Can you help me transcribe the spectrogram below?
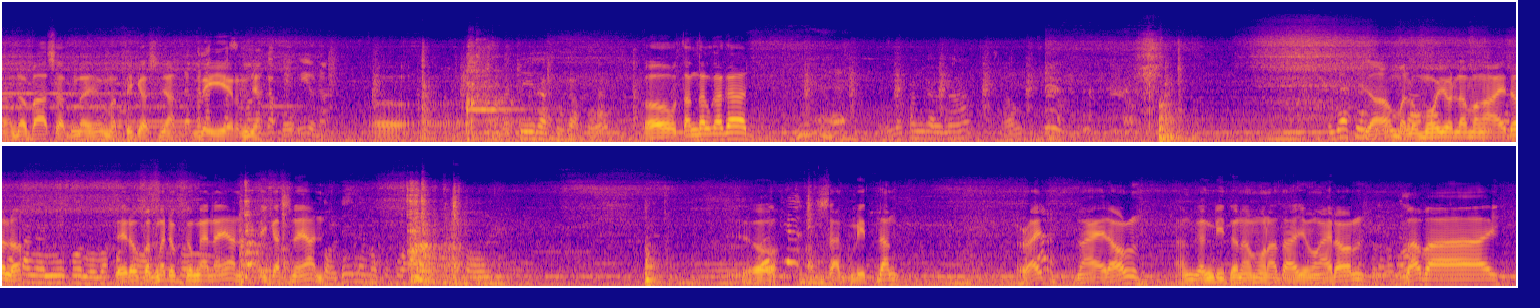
Ah, nabasag na yung matigas niya, layer niya. Ha. Oh, Natira ko kapo. oh tanggal kagad. Natanggal na. Yan, malumuyo lang mga idol, oh. Pero pag madugtungan na yan, tigas na yan. Di na. Tol. Oh, saglit lang. Right, mga idol. Hanggang dito na muna tayo mga idol. Bye-bye.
